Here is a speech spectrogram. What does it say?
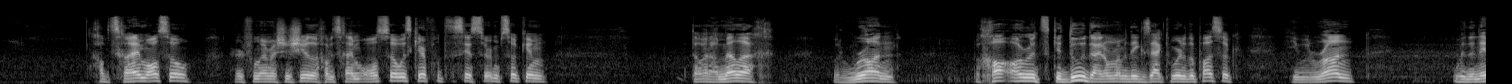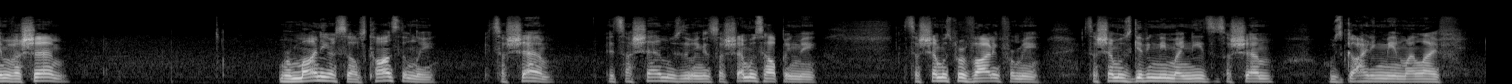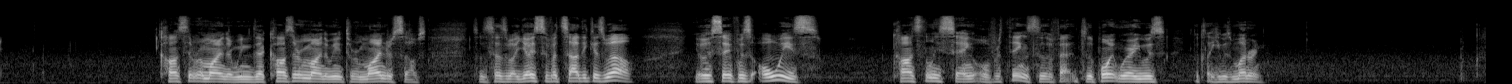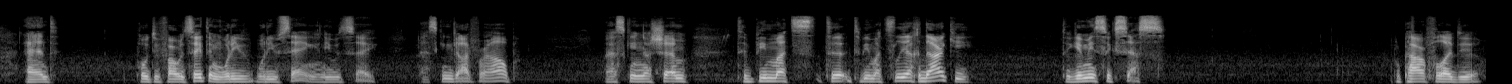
Chofetz Chaim also heard from Rosh Hashir. The Chofetz Chaim also was careful to say certain psukim. David HaMelech would run Gedud, I don't remember the exact word of the pasuk. He would run with the name of Hashem, reminding ourselves constantly, it's Hashem. It's Hashem who's doing it. It's Hashem who's helping me. It's Hashem who's providing for me. It's Hashem who's giving me my needs. It's Hashem who's guiding me in my life. Constant reminder. We need that constant reminder. We need to remind ourselves. So it says about Yosef at Tzaddik as well. Yosef was always constantly saying over things to the, to the point where he was looked like he was muttering. And Potiphar would say to him, "What are you What are you saying?" And he would say, "I'm asking God for help, I'm asking Hashem to be matz, to, to be matzliach darki, to give me success." A powerful idea.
